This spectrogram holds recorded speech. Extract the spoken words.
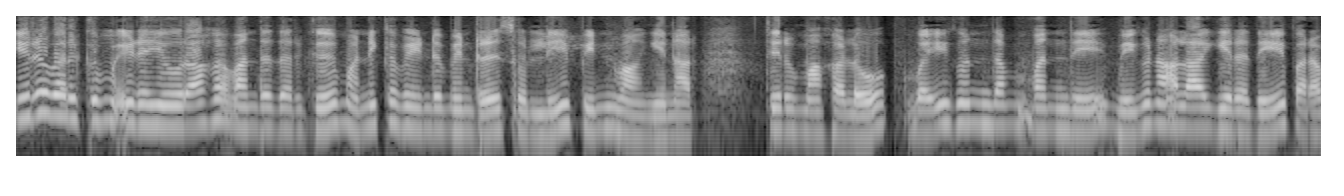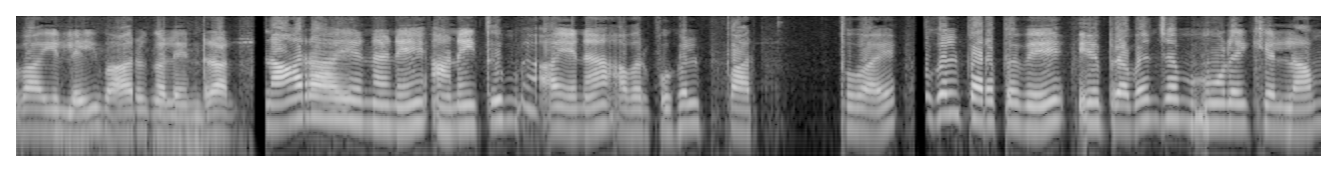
இருவருக்கும் இடையூறாக வந்ததற்கு மன்னிக்க வேண்டும் என்று சொல்லி பின்வாங்கினார். திருமகளோ வைகுந்தம் வந்தே வெகு நாளாகிறதே பரவாயில்லை வாருங்கள் என்றாள். நாராயணனே அனைத்தும் என அவர் புகழ் பரப்புவாய் புகழ் பரப்பவே பிரபஞ்சம் மூளைக்கெல்லாம்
